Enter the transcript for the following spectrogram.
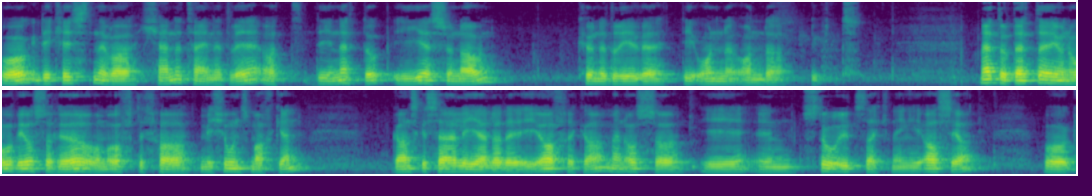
Og de kristne var kjennetegnet ved at de nettopp i Jesu navn kunne drive de onde ånder ut. Nettopp dette er jo noe vi også hører om ofte fra misjonsmarken. Ganske særlig gjelder det i Afrika, men også i en stor utstrekning i Asia og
